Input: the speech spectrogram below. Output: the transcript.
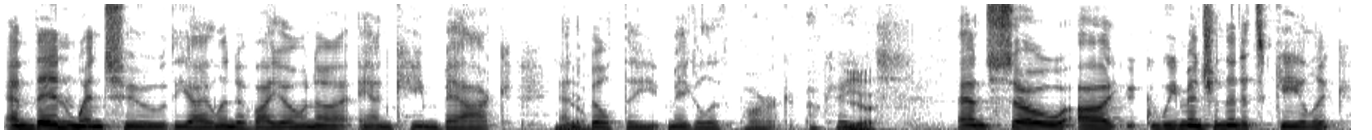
And then went to the island of Iona and came back and Yeah. built the Megalith Park. Okay. Yes. And so uh, we mentioned that it's Gaelic.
